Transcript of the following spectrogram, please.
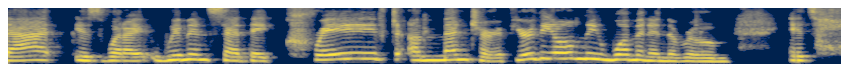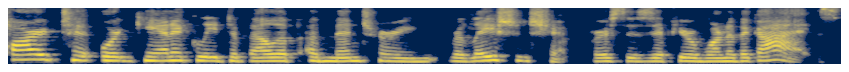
that is what I women said they craved a mentor. If you're the only woman in the room, it's hard to organically develop a mentoring relationship versus if you're one of the guys.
